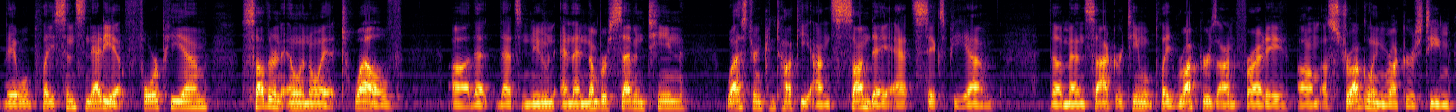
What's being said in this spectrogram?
they will play Cincinnati at 4 p.m., Southern Illinois at 12. Uh, that that's noon, and then number 17, Western Kentucky on Sunday at 6 p.m. The men's soccer team will play Rutgers on Friday, um, a struggling Rutgers team.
